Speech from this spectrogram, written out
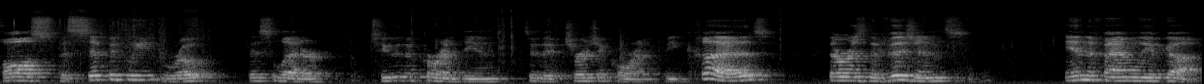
Paul specifically wrote this letter to the Corinthians, to the church at Corinth, because there was divisions in the family of God,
